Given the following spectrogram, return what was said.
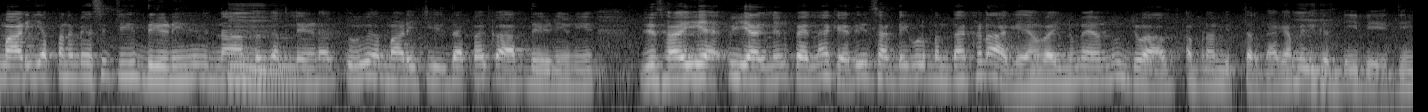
ਮਾੜੀ ਆਪਾਂ ਨੇ ਵੈਸੇ ਚੀਜ਼ ਦੇਣੀ ਨਹੀਂ ਨਾ ਤਾਂ ਗੱਲ ਲੈਣਾ ਤੂੰ ਮਾੜੀ ਚੀਜ਼ ਦਾ ਆਪਾਂ ਘਰ ਦੇਣੀ ਨਹੀਂ ਹੈ। ਜੇ ਸਾਈ ਹੈ ਵੀ ਅਗਲੇ ਨੂੰ ਪਹਿਲਾਂ ਕਹਿਦੀ ਸਾਡੇ ਕੋਲ ਬੰਦਾ ਖੜਾ ਗਿਆ ਬਾਈ ਨੂੰ ਮੈਂ ਉਹਨੂੰ ਜਵਾਬ ਆਪਣਾ ਮਿੱਤਰ ਦਾ ਕਿਹਾ ਮੇਰੀ ਗੱਡੀ ਵੇਚ ਦੀ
